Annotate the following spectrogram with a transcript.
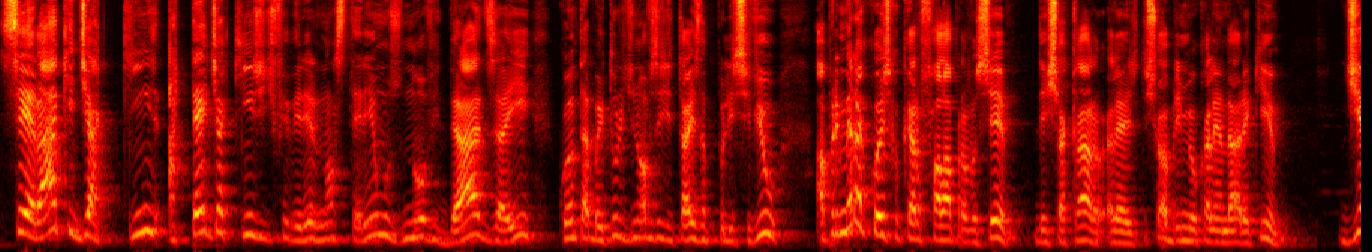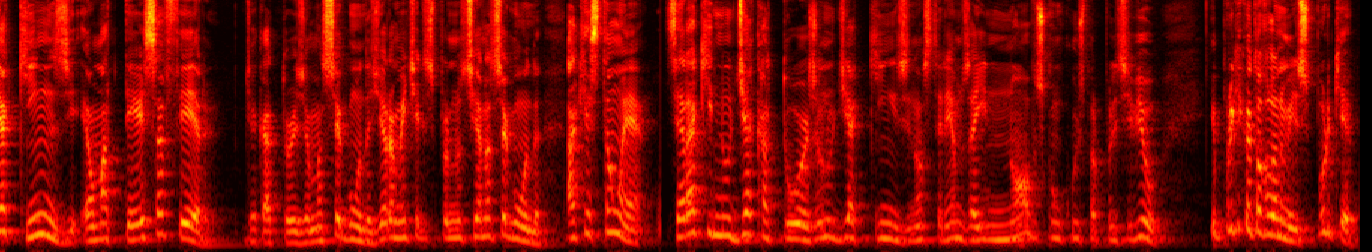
Será que dia 15, até dia 15 de fevereiro nós teremos novidades aí quanto à abertura de novos editais da Polícia Civil? A primeira coisa que eu quero falar para você, deixar claro, aliás, deixa eu abrir meu calendário aqui. Dia 15 é uma terça-feira, dia 14 é uma segunda. Geralmente eles pronunciam na segunda. A questão é, será que no dia 14 ou no dia 15 nós teremos aí novos concursos para a Polícia Civil? E por que, eu estou falando isso? Por quê?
